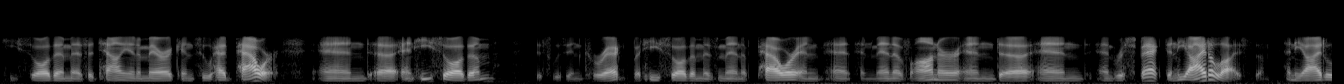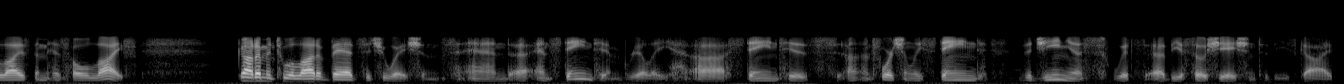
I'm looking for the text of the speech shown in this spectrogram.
He saw them as Italian Americans who had power, and uh, and he saw them. This was incorrect, but he saw them as men of power and, and, and men of honor and uh, and and respect, and he idolized them, and he idolized them his whole life. Got him into a lot of bad situations, and uh, and stained him really, uh, stained his, uh, unfortunately, stained the genius with uh, the association to these guys.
